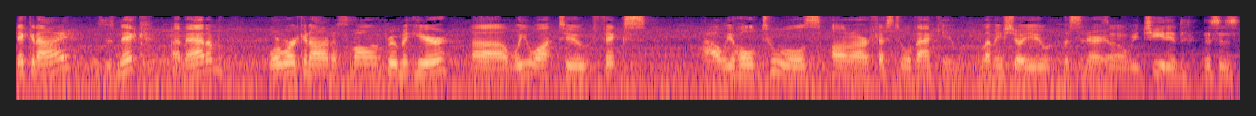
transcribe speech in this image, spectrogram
Nick and I, this is Nick, I'm Adam. We're working on a small improvement here. Uh, we want to fix how we hold tools on our Festool vacuum. Let me show you the scenario. So we cheated. This is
